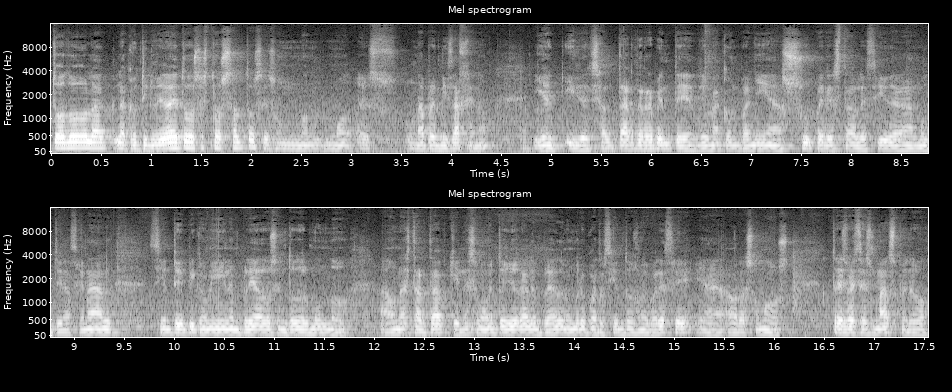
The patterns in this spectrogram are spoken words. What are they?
todo la, continuidad de todos estos saltos es un, es un aprendizaje, ¿no? Y, y, de saltar de repente de una compañía súper establecida, multinacional, ciento y pico mil empleados en todo el mundo, a una startup que en ese momento yo era el empleado número 400, me parece, y ahora somos tres veces más, pero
